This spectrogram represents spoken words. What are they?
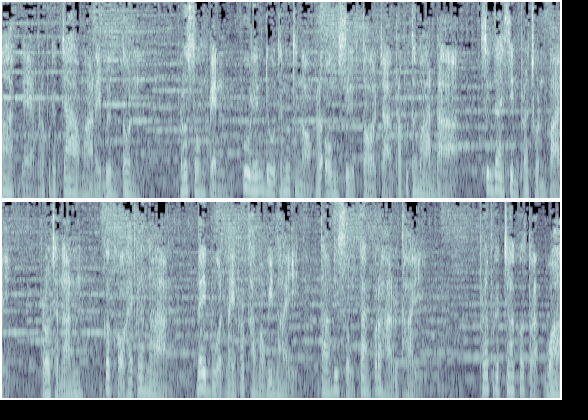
มากแด่พระพุทธเจ้ามาในเบื้องต้น เพราะทรงเป็นผู้เลี้ยงดูทนุถนอมพระองค์สืบต่อจากพระพุทธมารดา ซึ่งได้สิ้นพระชนไป เพราะฉะนั้นก็ขอให้พระนางได้บวชในพระธรรมวินัยตามที่ทรงตั้งพระหฤทัย พระพุทธเจ้าก็ตรัสว่า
